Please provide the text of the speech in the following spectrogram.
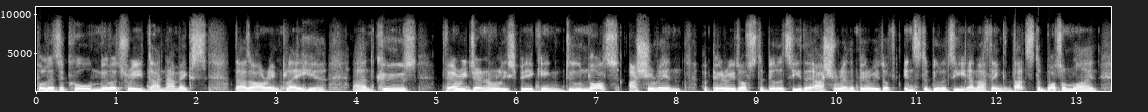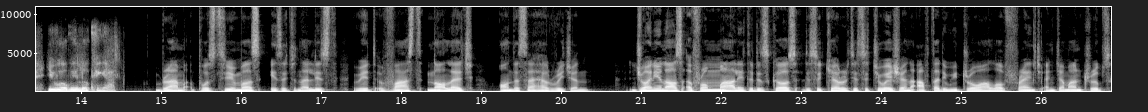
political military dynamics that are in play here. And coups, very generally speaking, do not usher in a period of stability. They usher in a period of instability. And I think that's the bottom line you will be looking at. Bram Posthumus is a journalist with vast knowledge on the Sahel region. Joining us from Mali to discuss the security situation after the withdrawal of French and German troops,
